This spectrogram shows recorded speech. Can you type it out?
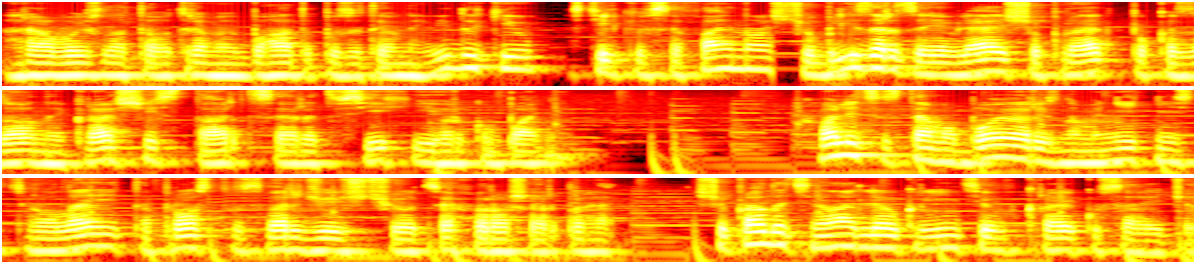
Гра вийшла та отримує багато позитивних відгуків, стільки все файно, що Blizzard заявляє, що проект показав найкращий старт серед всіх ігор компанії. Хвалять систему бою, різноманітність ролей та просто стверджують, що це хороша РПГ. Щоправда, ціна для українців вкрай кусаюча,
